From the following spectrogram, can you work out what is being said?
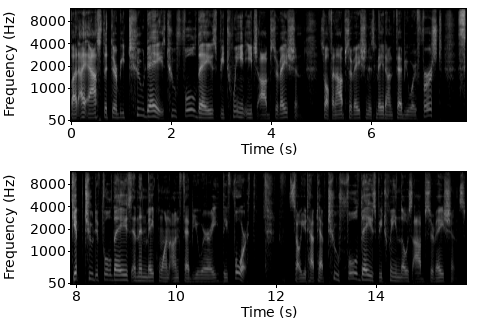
but I asked that there be two days, two full days between each observation. So if an observation is made on February 1st, skip two full days and then make one on February the 4th. So you'd have to have two full days between those observations.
